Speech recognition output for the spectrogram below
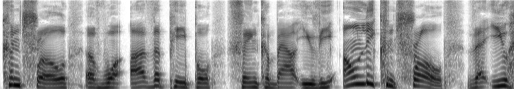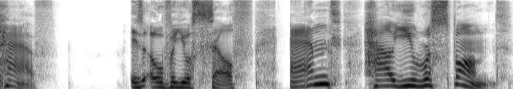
control of what other people think about you. The only control that you have is over yourself and how you respond.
